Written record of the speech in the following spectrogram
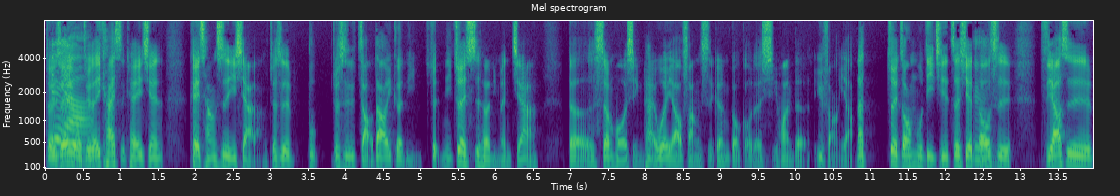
对，所以我觉得一开始可以先可以尝试一下啦，就是不。就是找到一个你最你最适合你们家的生活形态、喂药方式跟狗狗的喜欢的预防药。那最终目的其实这些都是只要是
